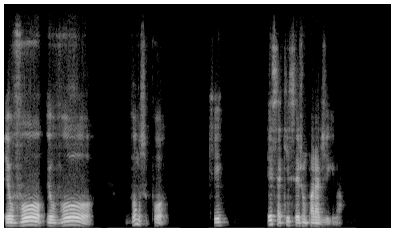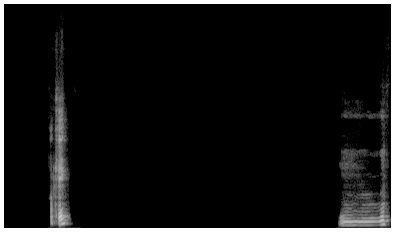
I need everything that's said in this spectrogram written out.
eu vou, eu vou, vamos supor que esse aqui seja um paradigma. Ok? Hum.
